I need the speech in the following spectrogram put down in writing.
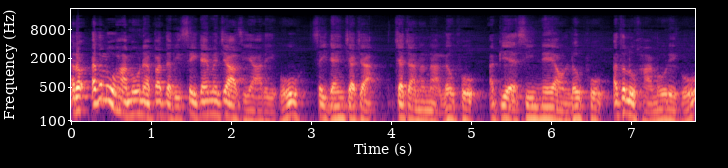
အဲ့တော့အဲ့ဒါလိုဟာမျိုးနဲ့ပတ်သက်ပြီးစိတ်တိုင်းမကြစရာတွေကိုစိတ်တိုင်းကြကြကြကြနနလှုပ်ဖို့အပြည့်အစည်းနေအောင်လှုပ်ဖို့အဲ့ဒါလိုဟာမျိုးတွေကို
